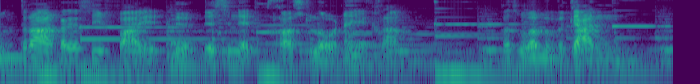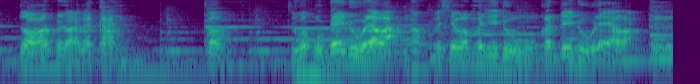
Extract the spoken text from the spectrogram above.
Ultra Galaxy Fight The Destined Crossroad นั่นเองครับ ก็ถือว่าเป็นการย้อนไปหน่อยแล้วกัน ก็ ถือว่าผมได้ดูแล้วอะเนาะไม่ใช่ว่าไม่ได้ดูก็ได้ดูแล้วอะเออ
